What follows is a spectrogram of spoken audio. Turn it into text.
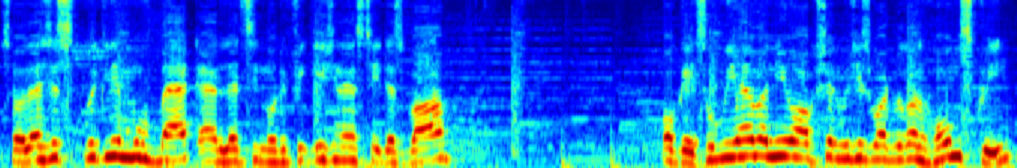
So let's just quickly move back and let's see notification and status bar. Okay so we have a new option which is what we call home screen.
